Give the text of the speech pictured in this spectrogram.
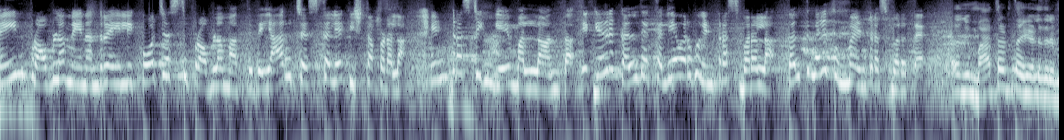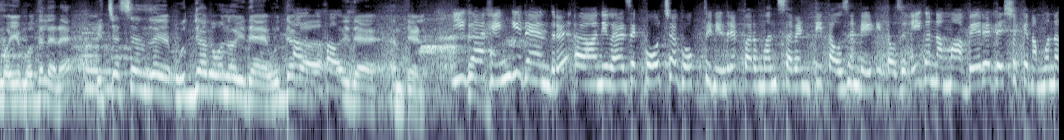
ಮೇನ್ ಪ್ರಾಬ್ಲಮ್ ಏನಂದ್ರೆ ಇಲ್ಲಿ ಕೋಚಸ್ ಪ್ರಾಬ್ಲಮ್ ಆಗ್ತಿದೆ. ಯಾರು ಚೆಸ್ ಕಲಿಯಕ್ಕೆ ಇಷ್ಟಪಡಲ್ಲ. ಇಂಟ್ರೆಸ್ಟಿಂಗ್ ಗೇಮ್ ಅಲ್ಲ ಅಂತ. ಯಾಕೆಂದ್ರೆ ಕಲ್ತೆ ಕಲಿಯೋವರೆಗೂ ಇಂಟ್ರೆಸ್ಟ್ ಬರಲ್ಲ. ಕಲ್ತ ಮೇಲೆ ತುಂಬಾ ಇಂಟ್ರೆಸ್ಟ್ ಬರುತ್ತೆ. ನೀವು ಮಾತಾಡ್ತಾ ಹೇಳಿದ್ರೆ ಈ ಮೊದಲೇನೆ. ಈ ಚೆಸ್ ಅಂದ್ರೆ ಉದ್ಯೋಗವನ್ನು ಇದೆ. ಉದ್ಯೋಗ. ಇದೆ ಅಂತ ಹೇಳಿ ಈಗ ಹೆಂಗಿದೆ ಅಂದ್ರೆ ನೀವು ಆಸ್ ಎ ಕೋಚ್ ಆಗಿ ಹೋಗ್ತೀನಿ ಅಂದ್ರೆ per month seventy thousand eighty thousand ಈಗ ನಮ್ಮ ಬೇರೆ ದೇಶಕ್ಕೆ ನಮ್ಮನ್ನ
